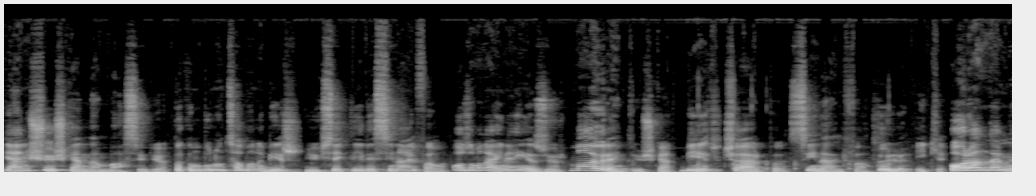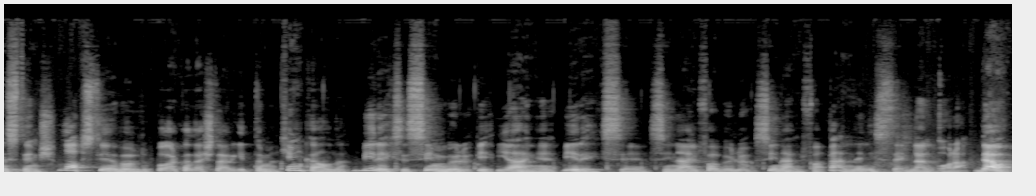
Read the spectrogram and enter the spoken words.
yani şu üçgenden bahsediyor. Bakın bunun tabanı 1. Yüksekliği de sin alfa mı? O zaman aynen yazıyorum. Mavi renkli üçgen 1 çarpı sin alfa bölü 2. Oranlarını istemiş. Laps diye böldüm. Bu arkadaşlar gitti mi? Kim kaldı? 1 eksi sin bölü 1. Yani 1 eksi sin alfa bölü sin alfa. Benden istenilen oran. Devam.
